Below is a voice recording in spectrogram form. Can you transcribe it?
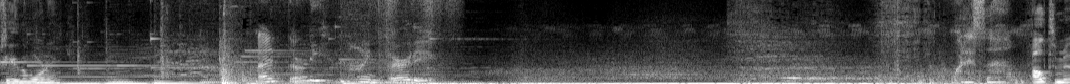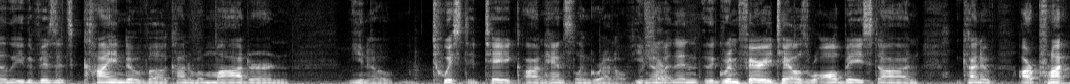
See you in the morning. 9.30? 9.30. What is that? Ultimately, the visit's kind of a, kind of a modern, you know, twisted take on Hansel and Gretel. You know, Sure. and then the Grimm fairy tales were all based on kind of our pri-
